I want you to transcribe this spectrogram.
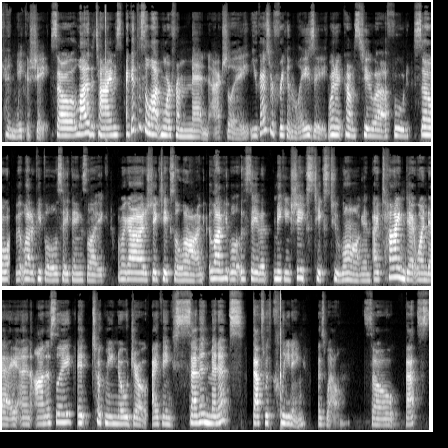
can make a shake. So a lot of the times, I get this a lot more from men actually. You guys are freaking lazy when it comes to uh, food. So a lot of people say things like, oh my god shake takes so long. A lot of people say that making shakes takes too long and i timed it one day and honestly it took me no joke. I think seven minutes that's with cleaning as well. So that's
